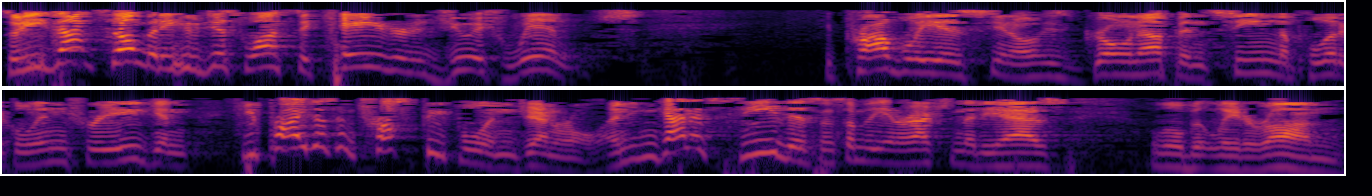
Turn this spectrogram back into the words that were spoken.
So he's not somebody who just wants to cater to Jewish whims. He probably is, you know, he's grown up and seen the political intrigue, and he probably doesn't trust people in general. And you can kind of see this in some of the interaction that he has a little bit later on.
